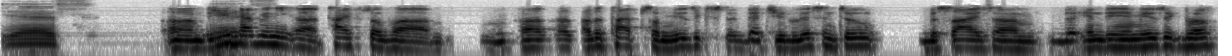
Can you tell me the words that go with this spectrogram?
Yes. Um, do you have any uh, types of um, uh, uh, other types of music that you listen to besides um, the Indian music, bro?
